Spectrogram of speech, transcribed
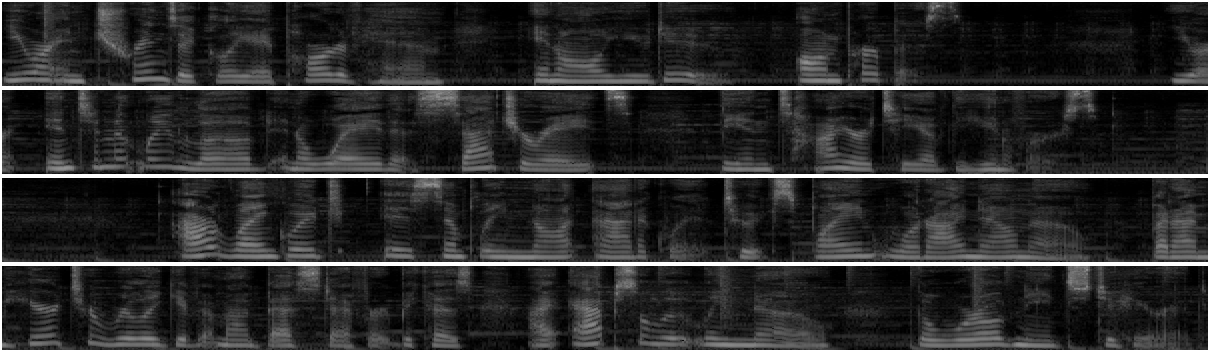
You are intrinsically a part of Him in all you do, on purpose. You are intimately loved in a way that saturates the entirety of the universe. Our language is simply not adequate to explain what I now know, but I'm here to really give it my best effort because I absolutely know the world needs to hear it.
